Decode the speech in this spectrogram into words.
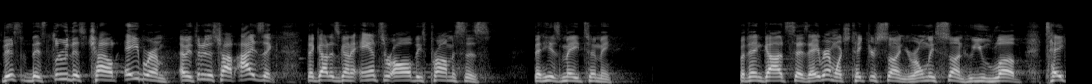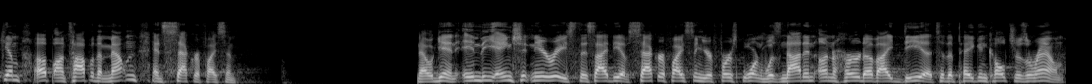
This is through this child, Abraham, I mean, through this child Isaac, that God is going to answer all these promises that he has made to me. But then God says, Abraham, why don't you take your son, your only son, who you love, take him up on top of the mountain and sacrifice him. Now, again, in the ancient Near East, this idea of sacrificing your firstborn was not an unheard of idea to the pagan cultures around.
